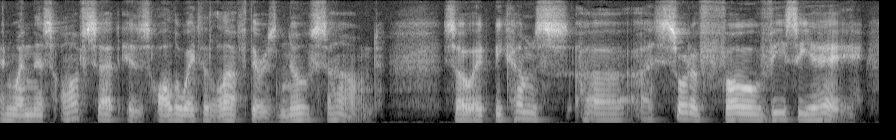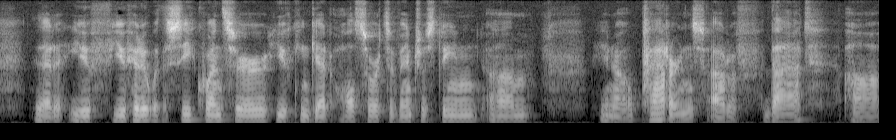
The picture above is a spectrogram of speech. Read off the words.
And when this offset is all the way to the left, there is no sound. So it becomes uh, a sort of faux VCA that if you hit it with a sequencer, you can get all sorts of interesting, um, you know, patterns out of that. Uh,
